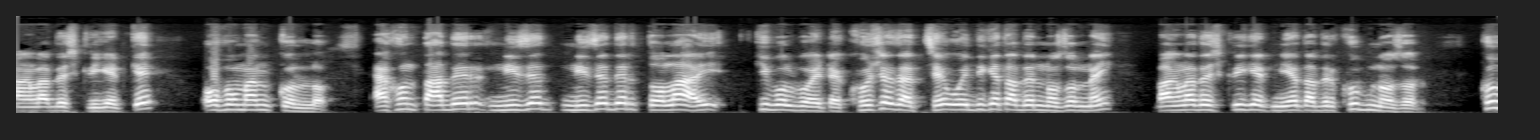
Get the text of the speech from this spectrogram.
বাংলাদেশ ক্রিকেটকে অপমান করল। এখন তাদের নিজে নিজেদের তলায়, কি বলব এটা, খসে যাচ্ছে, ওইদিকে তাদের নজর নাই। বাংলাদেশ ক্রিকেট নিয়ে তাদের খুব নজর, খুব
